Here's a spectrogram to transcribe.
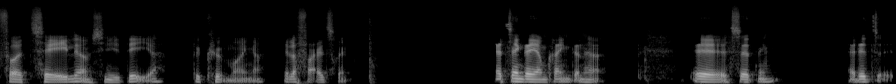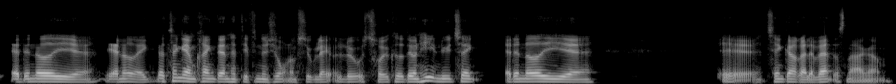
for at tale om sine idéer, bekymringer eller fejltrin. Jeg tænker I omkring den her øh, sætning? Er det, er det noget I, øh, ja noget ikke. Hvad tænker I omkring den her definition om psykologisk tryghed? Det er jo en helt ny ting. Er det noget I øh, øh, tænker er relevant at snakke om?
